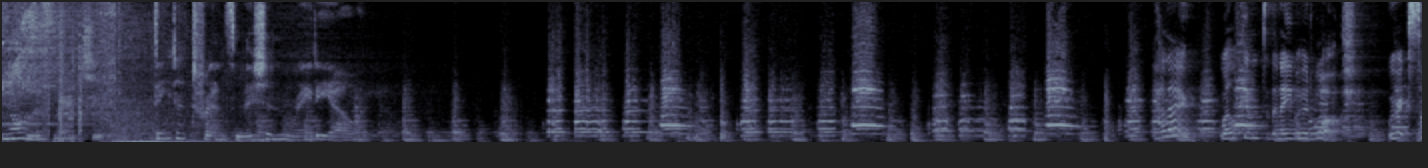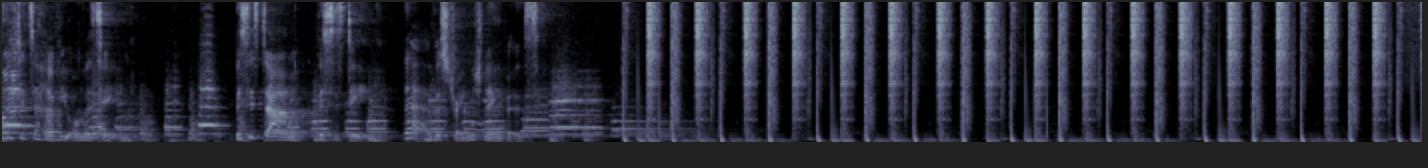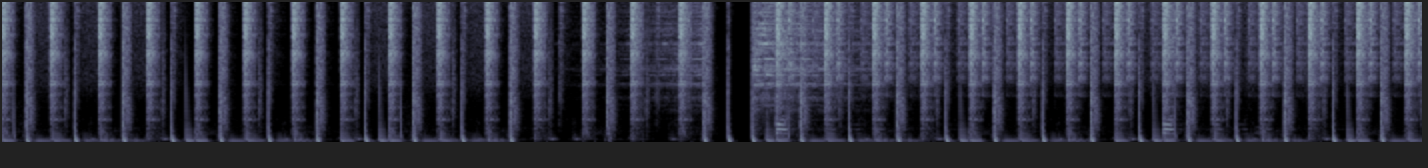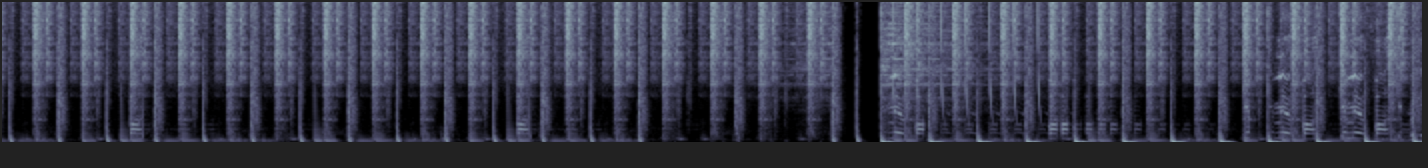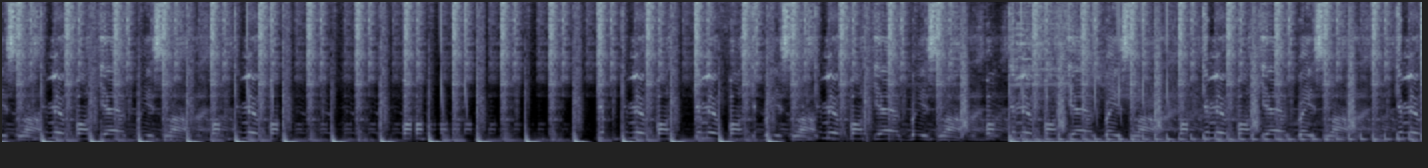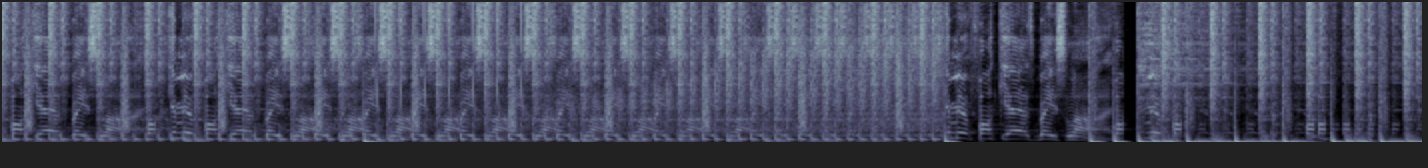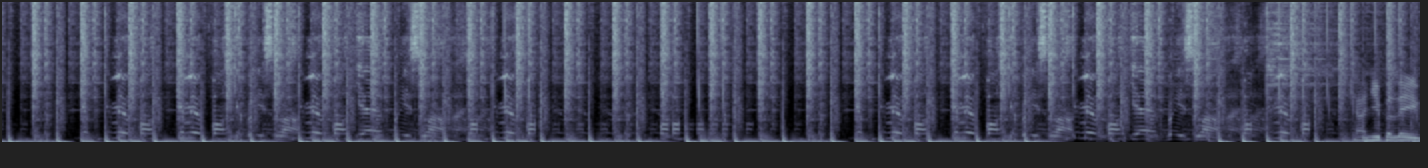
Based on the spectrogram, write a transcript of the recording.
You're listening to Data Transmission Radio. Hello, welcome to the Neighbourhood Watch. We're excited to have you on the team. This is Dan, this is Dean. They're the strange neighbours.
